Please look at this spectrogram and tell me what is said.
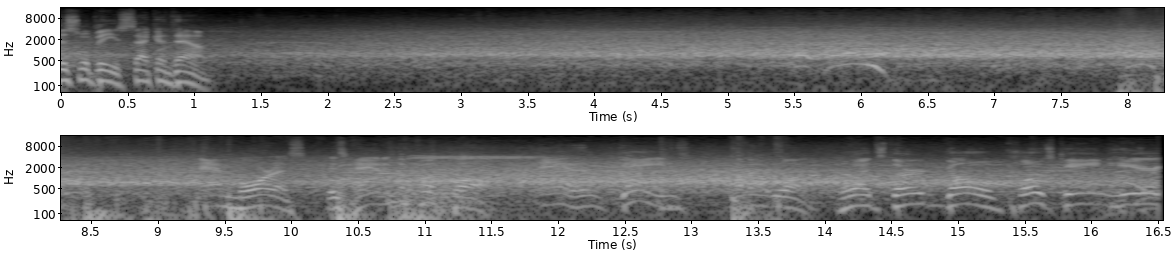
This will be second down. And Morris is handed the football and gains about one. Boy, it's third and goal. Close game here.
